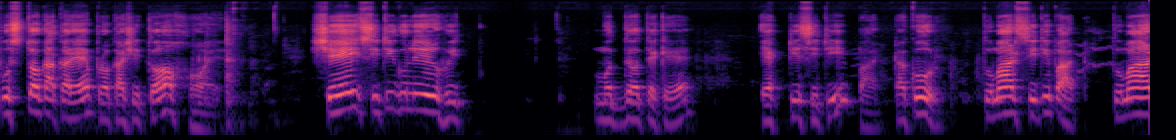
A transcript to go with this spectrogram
পুস্তক আকারে প্রকাশিত হয়। সেই সিটিগুলির মধ্য থেকে একটি সিটি পাঠ। ঠাকুর, তোমার সিটি পাঠ, তোমার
